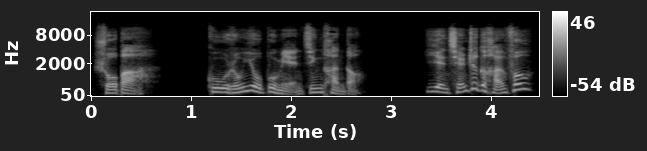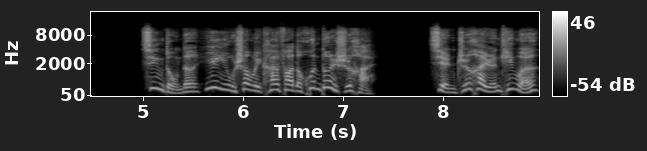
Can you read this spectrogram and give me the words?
说罢，古荣又不免惊叹道：“眼前这个寒风，竟懂得运用尚未开发的混沌石海，简直骇人听闻。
